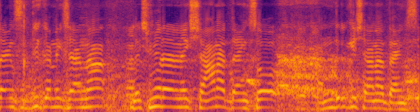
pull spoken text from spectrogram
థ్యాంక్స్ సిద్దిక్ అన్నకి చాలా లక్ష్మీనారాయణకి చాలా థ్యాంక్స్ అందరికీ చాలా థ్యాంక్స్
